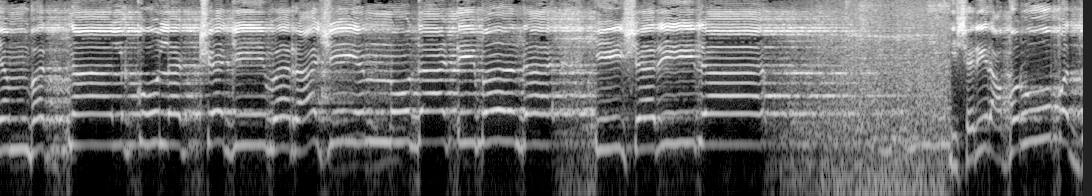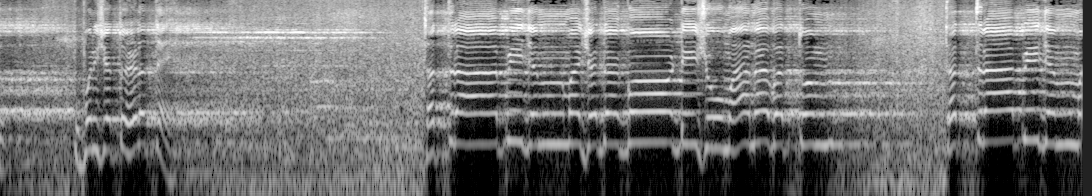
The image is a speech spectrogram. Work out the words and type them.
ಎಂಬತ್ನಾಲ್ಕು ಈ ಶರೀರ ಅಪರೂಪದ್ದು. ಉಪನಿಷತ್ತು ಹೇಳುತ್ತೆ. ತತ್ರಾಪಿ ಜನ್ಮ ಶತಕೋಟಿಷು ಮಾನವತ್ವಂ. ತತ್ರಾಪಿ ಜನ್ಮ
